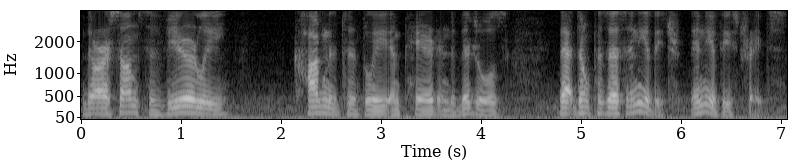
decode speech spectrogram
there are some severely cognitively impaired individuals that don't possess any of, these, any of these traits,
